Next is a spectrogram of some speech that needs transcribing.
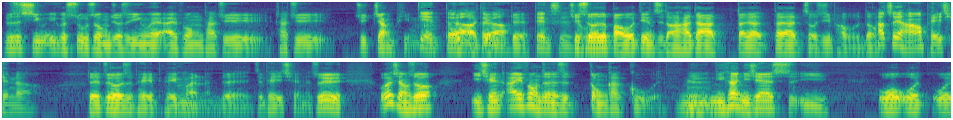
不是新一个诉讼，就是因为 iPhone 它去它去去降频嘛，电对啊对啊对电池，据说是保护电池，然后它大家大家大家手机跑不动，它最后好像赔钱了，对，最后是赔赔款了，嗯、对，就赔钱了。所以我在想说，以前 iPhone 真的是动它固诶，你、嗯、你看你现在十一，我我我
